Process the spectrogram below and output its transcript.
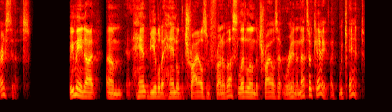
Christ is. We may not um, hand, be able to handle the trials in front of us, let alone the trials that we're in, and that's okay. Like, we can't.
